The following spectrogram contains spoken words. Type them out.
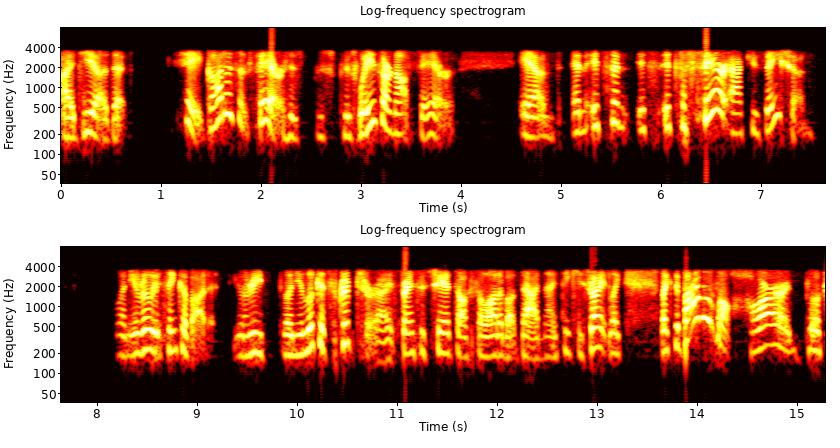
idea that, hey, God isn't fair. His, his, his ways are not fair. And, and it's an, it's, it's a fair accusation when you really think about it. You read when you look at scripture. Right? Francis Chan talks a lot about that, and I think he's right. Like like the Bible's a hard book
